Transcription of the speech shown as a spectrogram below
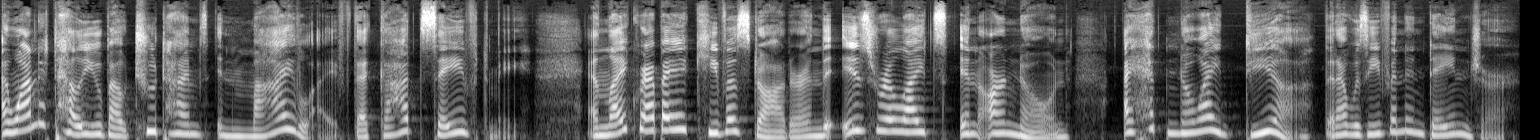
I want to tell you about two times in my life that God saved me. And like Rabbi Akiva's daughter and the Israelites in Arnon, I had no idea that I was even in danger.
